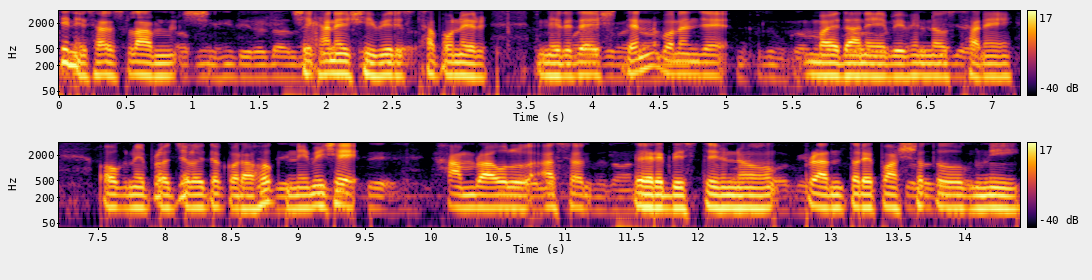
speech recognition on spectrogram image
তিনি ইসলাম সেখানে শিবির স্থাপনের নির্দেশ দেন। বলেন যে ময়দানে বিভিন্ন স্থানে অগ্নি প্রজ্বলিত করা হোক। নিমিষে হামরাউল আসাদ এর বিস্তীর্ণ প্রান্তরে পাঁচশত অগ্নি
